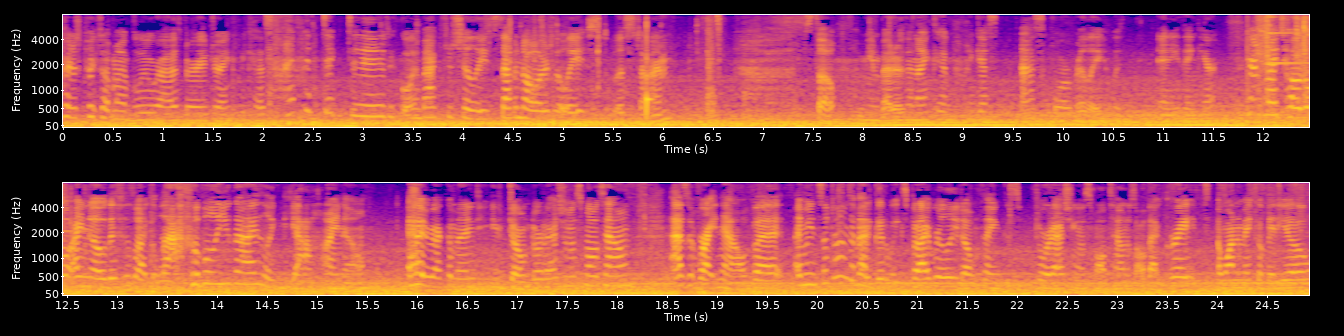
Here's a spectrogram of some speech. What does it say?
I just picked up my blue raspberry drink because I'm addicted. Going back to Chili's, $7 at least this time. So, I mean, better than I could, I guess, ask for really with anything here. Here's my total. I know this is like laughable, you guys. Like, yeah, I know. I recommend you don't DoorDash in a small town as of right now. But I mean, sometimes I've had good weeks, but I really don't think DoorDashing in a small town is all that great. I want to make a video.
